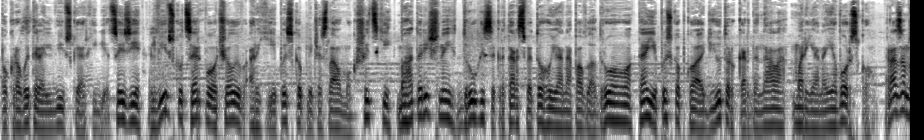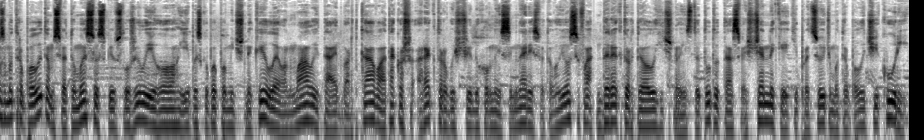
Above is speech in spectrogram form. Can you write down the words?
покровителя Львівської архідієцезії, Львівську церкву очолив архієпископ Мічеслав Мокшицький, багаторічний другий секретар святого Йоанна Павла II та єпископ-коад'ютор кардинала Мар'яна Яворського. Разом з митрополитом Святомесу співслужили його єпископи-помічники Леон Малий та Едвард Кава, а також ректор Вищої духовної семінарії святого Йосифа, директор теологічного інституту та священники, які працюють у митрополичій курії.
